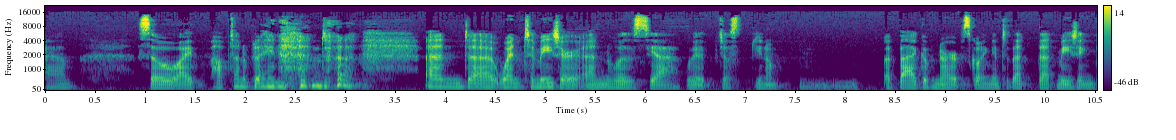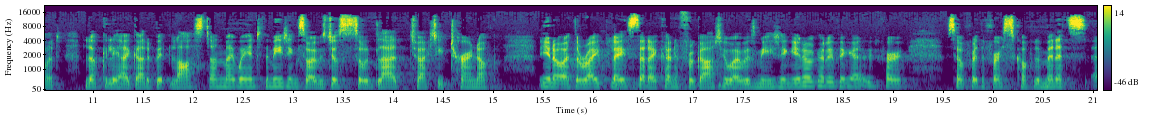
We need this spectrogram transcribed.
Um, so I hopped on a plane and and uh, went to meet her and was yeah with just you know a bag of nerves going into that that meeting. But luckily I got a bit lost on my way into the meeting so I was just so glad to actually turn up you know at the right place that I kind of forgot who I was meeting you know kind of thing uh, for so for the first couple of minutes. Uh,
